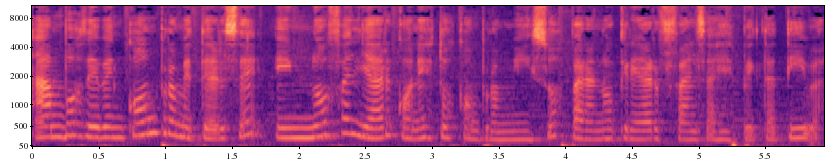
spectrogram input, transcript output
ambos deben comprometerse en no fallar con estos compromisos para no crear falsas expectativas.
